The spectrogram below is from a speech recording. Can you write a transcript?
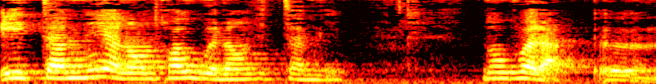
et t'amener à l'endroit où elle a envie de t'amener. Donc voilà. Euh,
